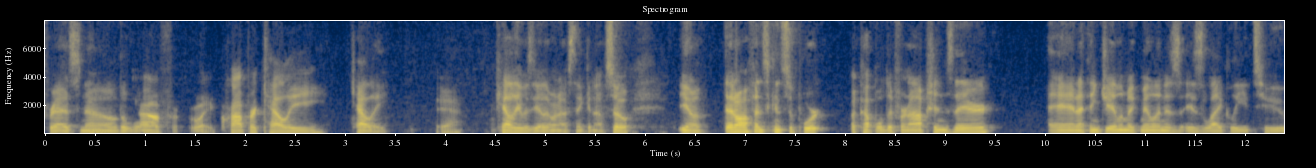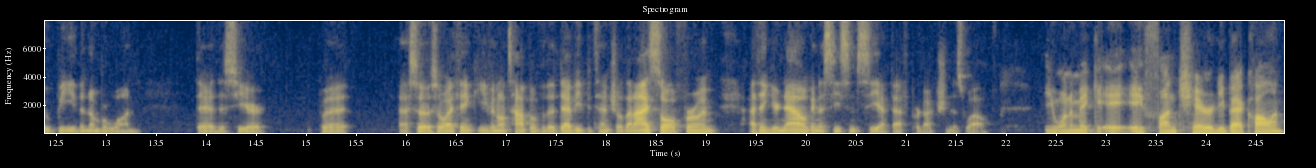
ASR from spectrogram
Fresno. The oh, for, wait, Cropper Kelly, Kelly, yeah, Kelly was the other one I was thinking of. So, you know, that offense can support a couple different options there, and I think Jalen McMillan is is likely to be the number one there this year. But uh, so so I think even on top of the Devy potential that I saw from him, I think you're now going to see some CFF production as well. You want to make a, a fun charity bet, Colin?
